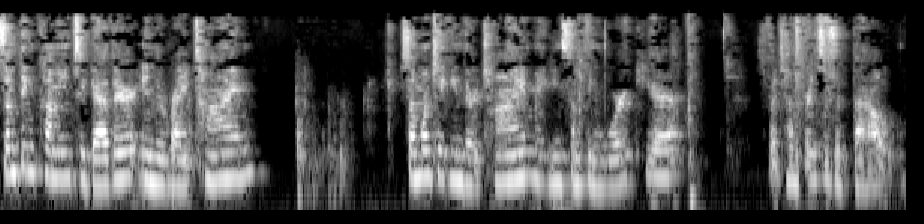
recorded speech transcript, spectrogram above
something coming together in the right time, someone taking their time, making something work here. That's what temperance is about.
